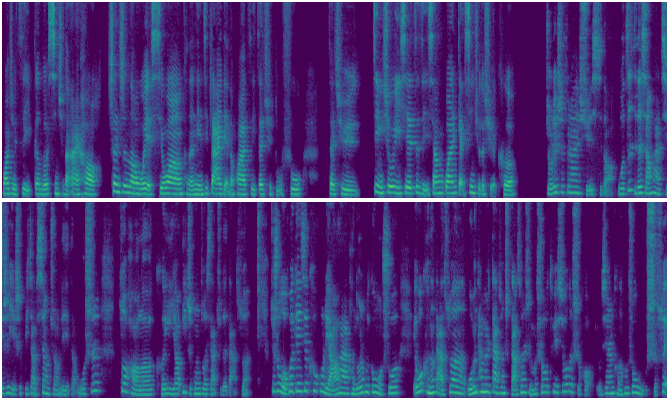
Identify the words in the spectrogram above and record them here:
挖掘自己更多兴趣的爱好。甚至呢，我也希望可能年纪大一点的话，自己再去读书，再去进修一些自己相关感兴趣的学科。九力是非常爱学习的，我自己的想法其实也是比较像九力的。我是做好了可以要一直工作下去的打算，就是我会跟一些客户聊哈，很多人会跟我说，哎，我可能打算，我问他们是打算是打算什么时候退休的时候，有些人可能会说五十岁，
